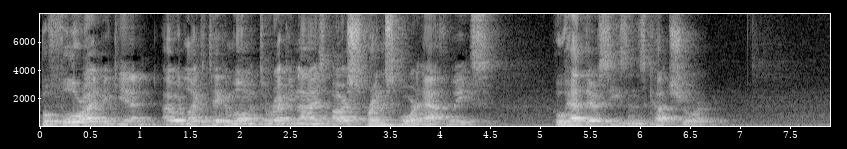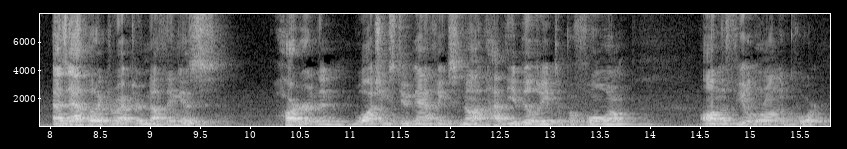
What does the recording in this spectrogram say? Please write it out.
Before I begin, I would like to take a moment to recognize our spring sport athletes who had their seasons cut short. As athletic director, nothing is harder than watching student athletes not have the ability to perform on the field or on the court.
